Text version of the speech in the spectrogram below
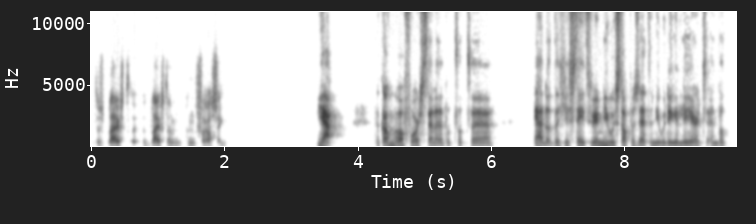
dus blijft, het blijft een, een verrassing. Ja, dat kan ik me wel voorstellen. Dat, dat, ja, dat, dat je steeds weer nieuwe stappen zet en nieuwe dingen leert. En dat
